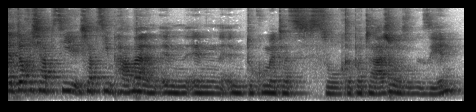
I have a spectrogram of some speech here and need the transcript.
Ja, doch, ich habe sie, ich habe sie ein paar Mal in, in, in Dokumentation, so Reportagen und so gesehen.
